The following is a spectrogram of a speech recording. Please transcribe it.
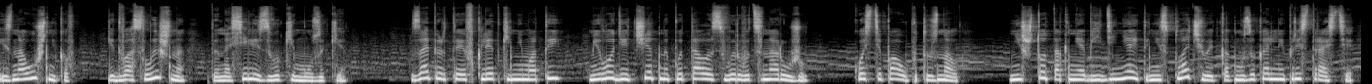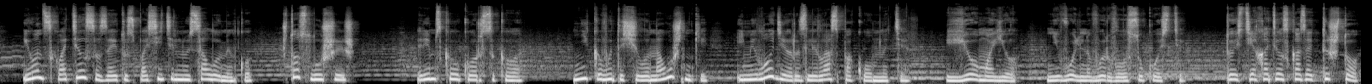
Из наушников едва слышно доносились звуки музыки. Запертая в клетке немоты, мелодия тщетно пыталась вырваться наружу. Костя по опыту знал, ничто так не объединяет и не сплачивает, как музыкальные пристрастия, и он схватился за эту спасительную соломинку. «Что слушаешь?» Римского-Корсакова. Ника вытащила наушники, и мелодия разлилась по комнате. «Е-мое!» – невольно вырвалось у Кости. «То есть я хотел сказать, ты что,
